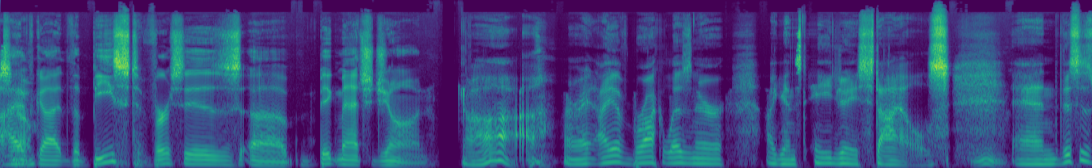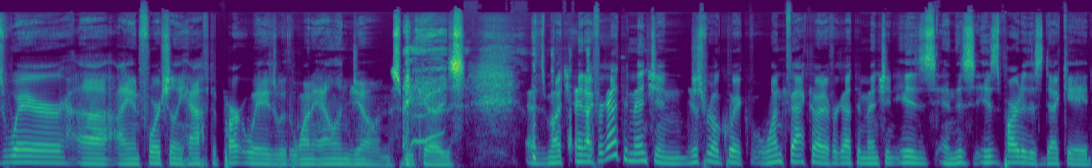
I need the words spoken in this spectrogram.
So. I've got the Beast versus uh, Big Match John. Ah, all right. I have Brock Lesnar against AJ Styles. Mm. And this is where uh, I unfortunately have to part ways with one Allen Jones because, as much, and I forgot to mention, just real quick, one factor I forgot to mention is, and this is part of this decade,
